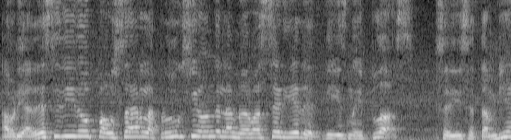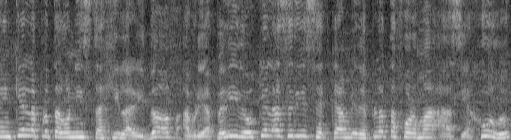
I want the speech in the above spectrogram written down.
habría decidido pausar la producción de la nueva serie de Disney Plus. Se dice también que la protagonista Hilary Duff habría pedido que la serie se cambie de plataforma hacia Hulu,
